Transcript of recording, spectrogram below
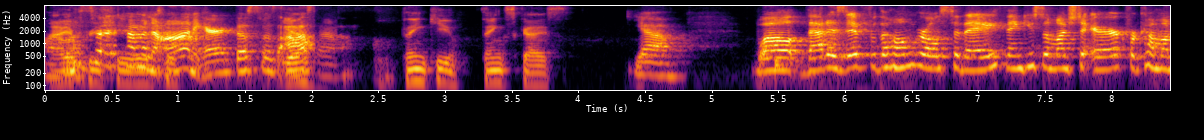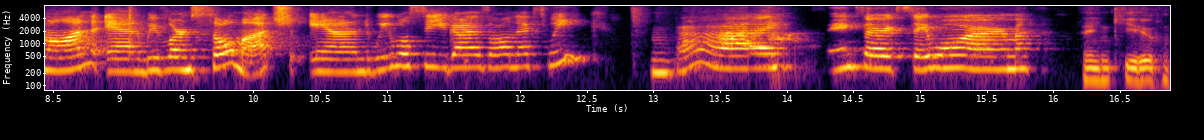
i appreciate for coming on eric. This was yeah. awesome. Thank you. Thanks guys. Yeah well, that is it for the homegirls today. Thank you so much to Eric for coming on, and we've learned so much. And we will see you guys all next week. Bye. Thanks, Eric. Stay warm. Thank you.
